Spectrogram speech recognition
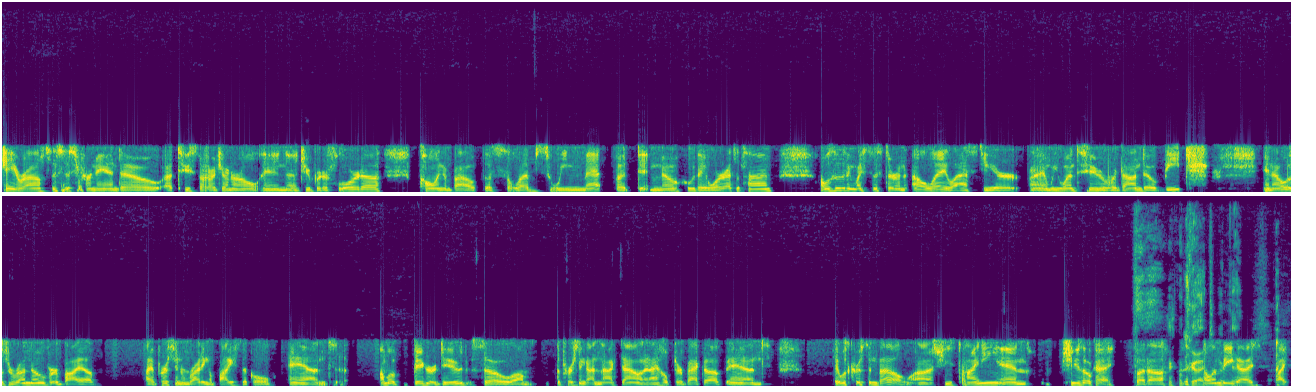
Hey, Ralph. This is Fernando, a two star general in uh, Jupiter, Florida, calling about the celebs we met but didn't know who they were at the time. I was visiting my sister in LA last year, and we went to Redondo Beach, and I was run over by a by a person riding a bicycle, and I'm a bigger dude, so um, the person got knocked down, and I helped her back up, and it was Kristen Bell. Uh, she's tiny and she's okay. But uh, Good. LMB Okay. guys, bye.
